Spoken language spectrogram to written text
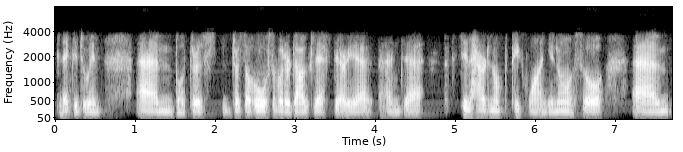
connected to him. Um, but there's there's a host of other dogs left there, yeah, and uh, still hard enough to pick one, you know. So, um,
